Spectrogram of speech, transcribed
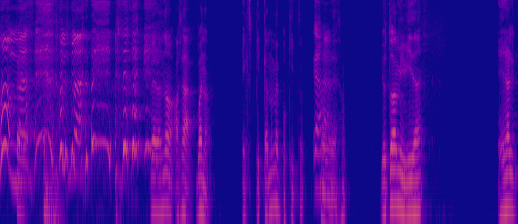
más. más. Pero no, o sea, bueno, explicándome poquito Ajá. sobre eso. Yo toda mi vida era el,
